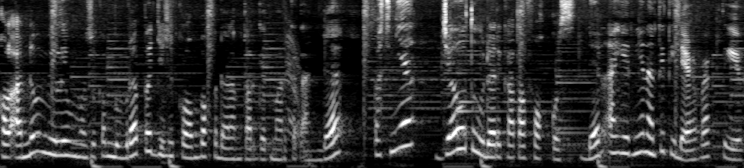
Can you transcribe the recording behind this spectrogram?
kalau Anda memilih memasukkan beberapa jenis kelompok ke dalam target market Anda, pastinya jauh tuh dari kata fokus dan akhirnya nanti tidak efektif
